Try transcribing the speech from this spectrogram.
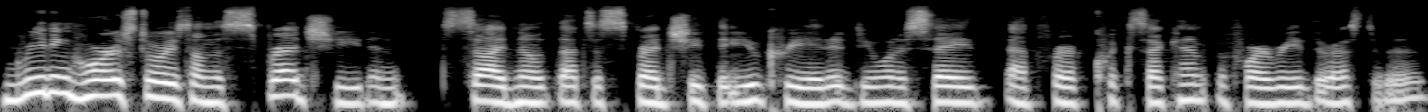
reading horror stories on the spreadsheet and side note that's a spreadsheet that you created do you want to say that for a quick second before i read the rest of it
